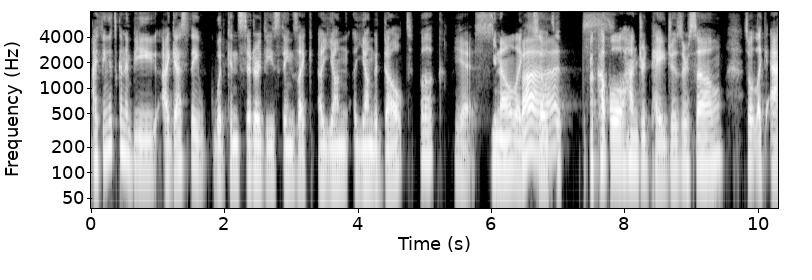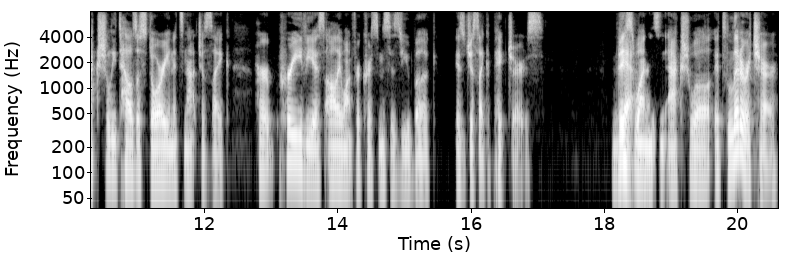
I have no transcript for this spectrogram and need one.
I think it's going to be. I guess they would consider these things like a young, a young adult book. Yes. You know, like so. It's a, a couple hundred pages or so. So it like actually tells a story, and it's not just like her previous "All I Want for Christmas Is You" book is just like pictures. This Yeah. one is an actual. It's literature.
